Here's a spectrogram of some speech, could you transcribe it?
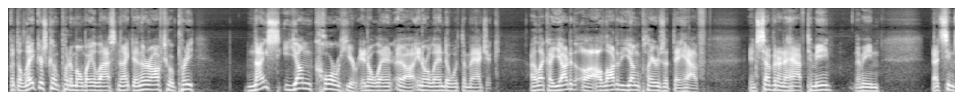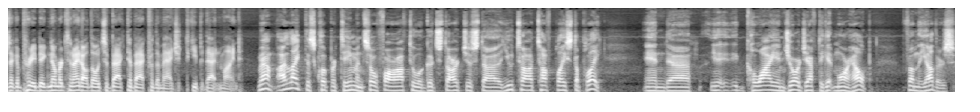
But the Lakers couldn't put them away last night, and they're off to a pretty nice young core here in Orlando, uh, in Orlando with the Magic. I like a, lot of, uh, a lot of the young players that they have. And seven and a half to me, I mean, that seems like a pretty big number tonight, although it's a back to back for the Magic to keep that in mind. Yeah, I like this Clipper team, and so far off to a good start. Just uh, Utah, tough place to play, and uh, Kawhi and George have to get more help from the others.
